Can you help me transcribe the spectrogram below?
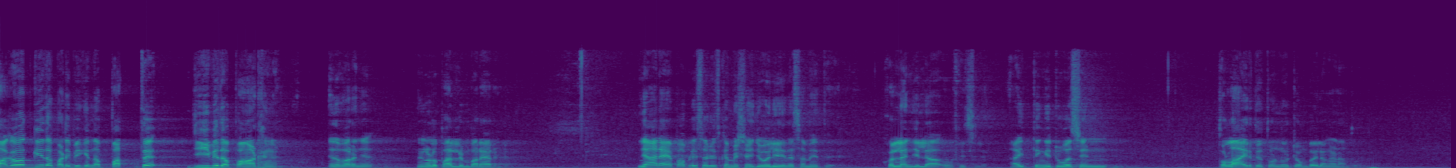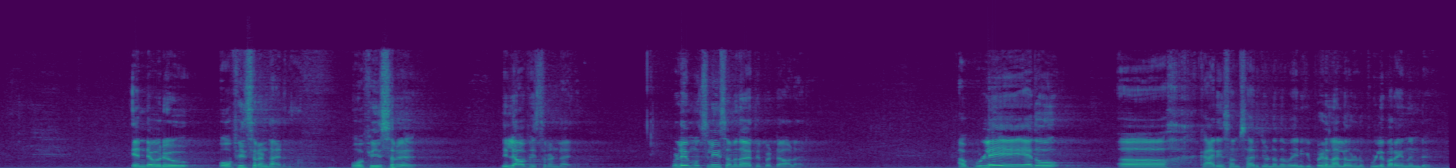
ഭഗവത്ഗീത പഠിപ്പിക്കുന്ന പത്ത് ജീവിത പാഠങ്ങൾ എന്ന് പറഞ്ഞ് നിങ്ങൾ പലരും പറയാറുണ്ട്. ഞാൻ പബ്ലിക് സർവീസ് കമ്മീഷനിൽ ജോലി ചെയ്യുന്ന സമയത്ത് കൊല്ലം ജില്ലാ ഓഫീസിൽ I think it was in തൊള്ളായിരത്തി തൊണ്ണൂറ്റൊമ്പതിലെങ്ങാണ് തോന്നുന്നു. എന്റെ ഒരു ഓഫീസർ ഉണ്ടായിരുന്നു. ഓഫീസർ ജില്ലാ ഓഫീസർ ഉണ്ടായിരുന്നു. പുള്ളി മുസ്ലിം സമുദായത്തിൽപ്പെട്ട ആളായിരുന്നു. ആ പുള്ളി ഏതോ കാര്യം സംസാരിച്ചുകൊണ്ടെന്നപ്പോൾ എനിക്കിപ്പോഴും നല്ല ഓർമ്മയുണ്ട്. പുള്ളി പറയുന്നുണ്ട്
